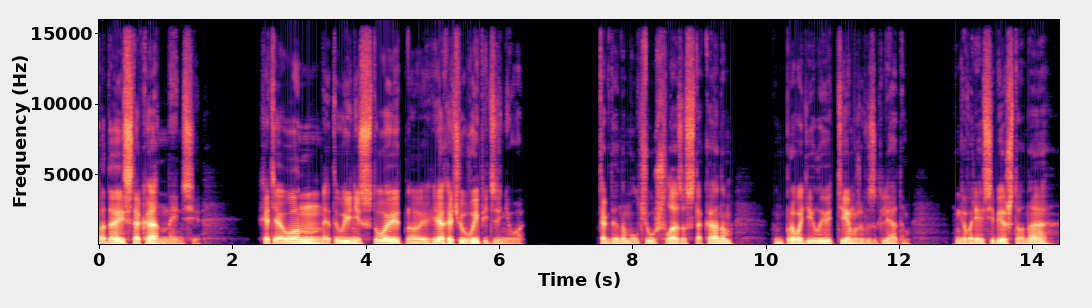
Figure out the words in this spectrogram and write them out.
«Подай стакан, Нэнси. Хотя он этого и не стоит, но я хочу выпить за него». Когда она молча ушла за стаканом, он проводил ее тем же взглядом, говоря себе, что она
